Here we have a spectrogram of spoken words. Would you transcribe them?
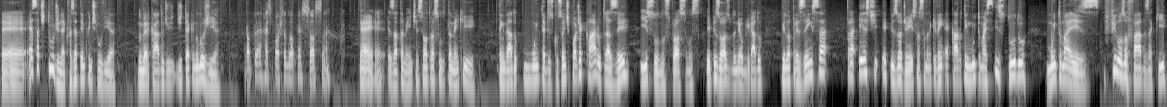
é, essa atitude, né, que fazia tempo que a gente não via no mercado de, de tecnologia. A própria resposta do open source, né? É, é, exatamente. Esse é outro assunto também que tem dado muita discussão. A gente pode, é claro, trazer isso nos próximos episódios. Daniel, obrigado pela presença para este episódio. É isso. Na semana que vem, é claro, tem muito mais estudo, muito mais filosofadas aqui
